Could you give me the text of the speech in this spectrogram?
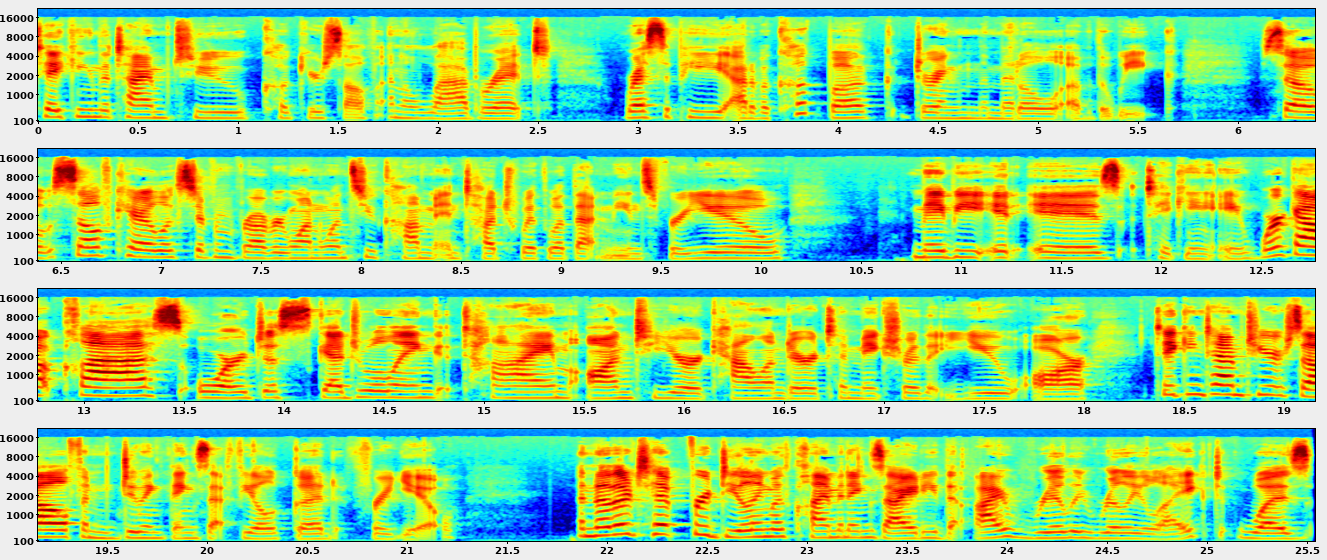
taking the time to cook yourself an elaborate recipe out of a cookbook during the middle of the week. So, self care looks different for everyone once you come in touch with what that means for you. Maybe it is taking a workout class or just scheduling time onto your calendar to make sure that you are taking time to yourself and doing things that feel good for you. Another tip for dealing with climate anxiety that I really, really liked was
